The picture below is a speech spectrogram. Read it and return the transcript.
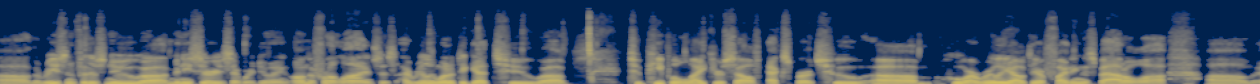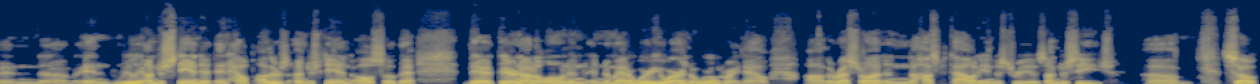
uh, the reason for this new uh, mini series that we're doing on the front lines is I really wanted to get to uh, to people like yourself, experts who um, who are really out there fighting this battle uh, um, and uh, and really understand it and help others understand also that they're they're not alone. And, and no matter where you are in the world right now, uh, the restaurant and the hospitality industry is under siege. Um, so,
